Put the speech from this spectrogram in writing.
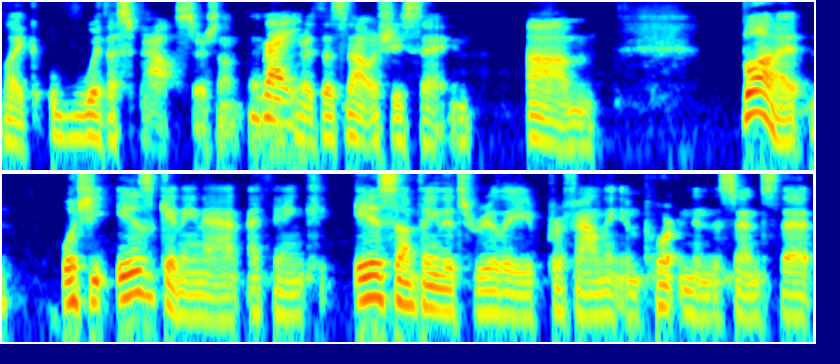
like with a spouse or something. Right. That's not what she's saying. Um but what she is getting at, I think, is something that's really profoundly important in the sense that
